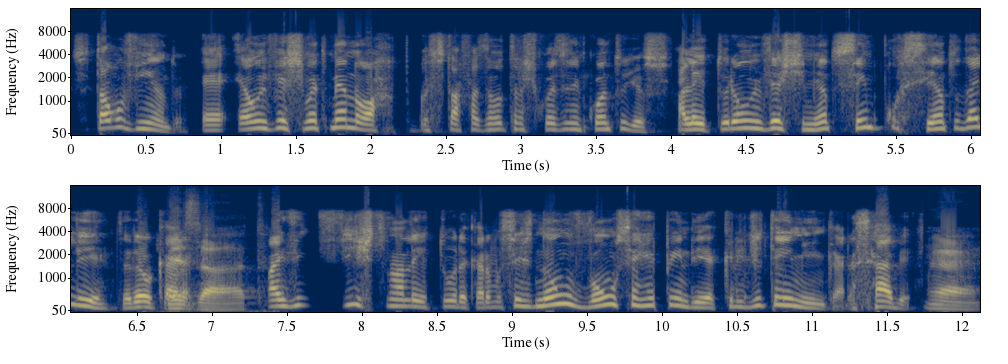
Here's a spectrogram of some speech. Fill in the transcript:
Você tá ouvindo. É, é um investimento menor, porque você está fazendo outras coisas enquanto isso. A leitura leitura é um investimento 100% dali, entendeu, cara? Exato. Mas invisto na leitura, cara. Vocês não vão se arrepender. Acreditem em mim, cara, sabe? É.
